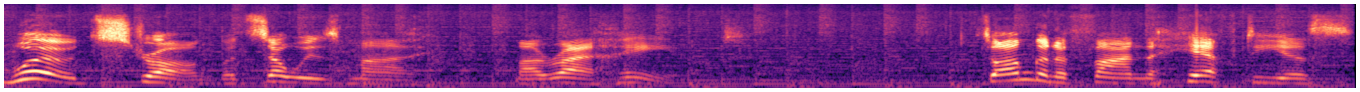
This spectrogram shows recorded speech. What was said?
uh, word strong, but so is my my right hand. So I'm gonna find the heftiest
